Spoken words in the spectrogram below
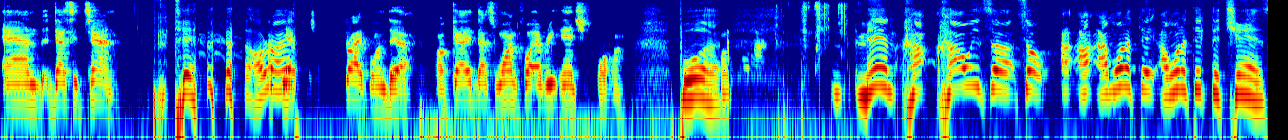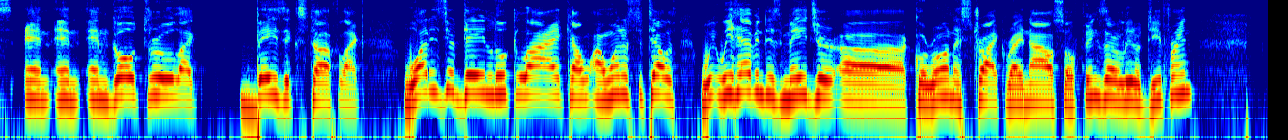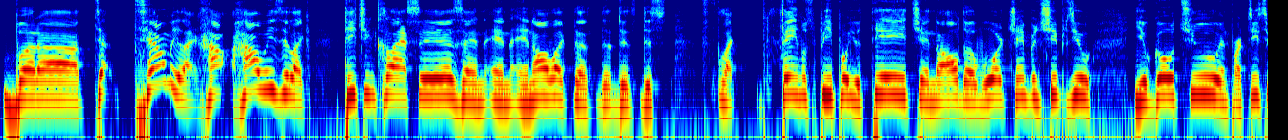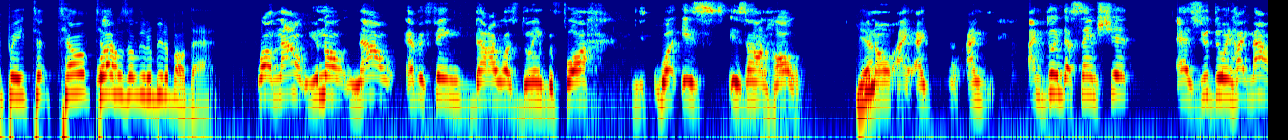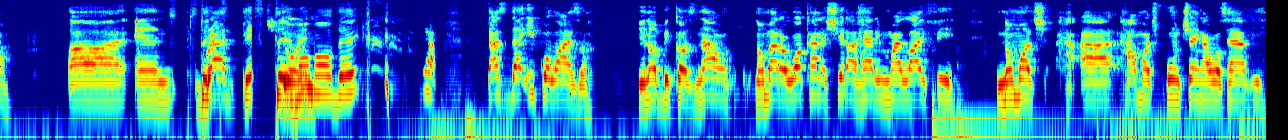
and that's a ten. ten. All right. Stripe on there. Okay, that's one for every inch, porra. Porra. Man, how how is uh so I I, I want to take I want to take the chance and and and go through like basic stuff like what does your day look like? I, I want us to tell us we we having this major uh corona strike right now, so things are a little different. But uh t- tell me like how how is it like teaching classes and and and all like the, the this this like famous people you teach and all the world championships you you go to and participate T- tell tell Well- us a little bit about that Well, now you know. Now everything that I was doing before, what is is on hold. Yeah You know, I, I I'm I'm doing the same shit as you're doing right now. Uh, and stay, Brad Pitt stay doing. home all day Yeah, that's the equalizer. You know, because now no matter what kind of shit I had in my life, eh, no much uh, how much punching I was having,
